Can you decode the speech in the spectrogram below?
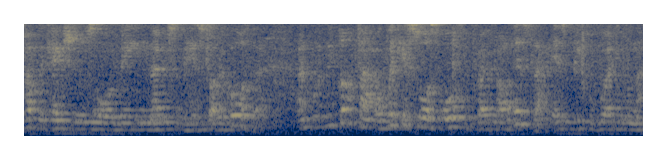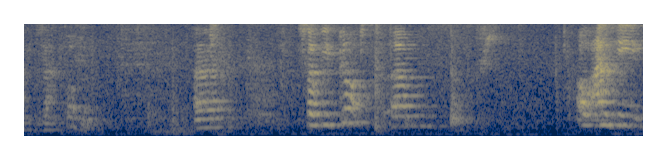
publications or the notes of the historic author. And we've got that, a Wikisource author profile is that, is people working on that exact problem. Uh, so we've got, um, oh, and the,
